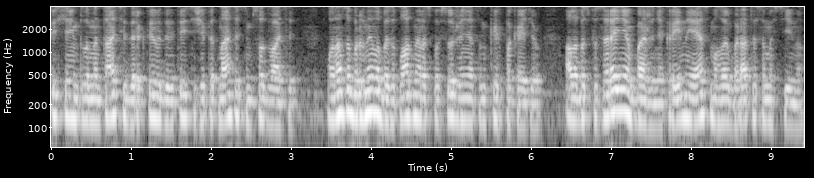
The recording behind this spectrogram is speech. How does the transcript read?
після імплементації директиви 2015-720. Вона заборонила безоплатне розповсюдження тонких пакетів, але безпосередні обмеження країни ЄС могли обирати самостійно.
